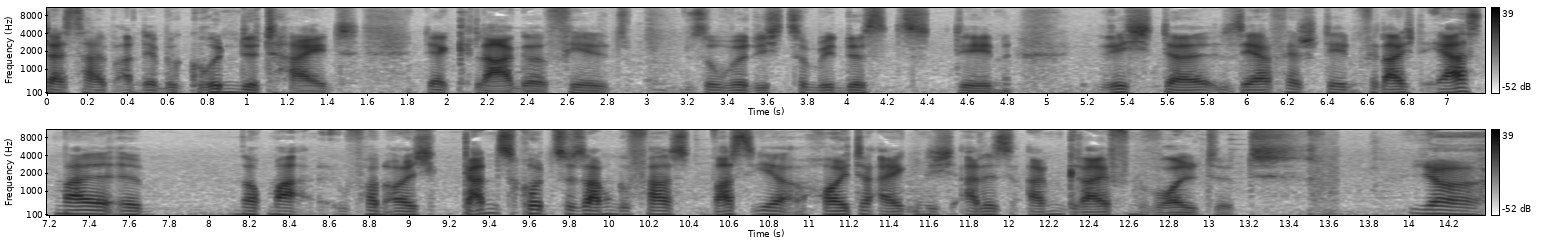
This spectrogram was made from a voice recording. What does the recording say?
deshalb an der Begründetheit der Klage fehlt. So würde ich zumindest den Richter sehr verstehen. Vielleicht erstmal äh, nochmal von euch ganz kurz zusammengefasst, was ihr heute eigentlich alles angreifen wolltet. Ja,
